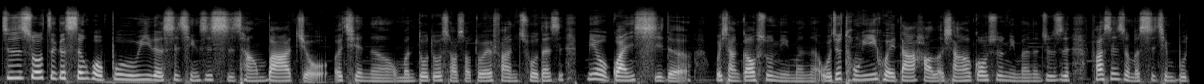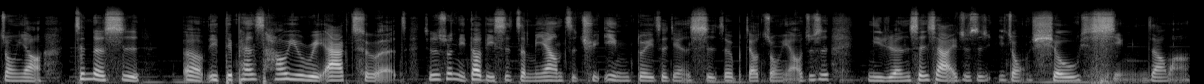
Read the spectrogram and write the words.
就是说这个生活不如意的事情是十常八九，而且呢，我们多多少少都会犯错，但是没有关系的。我想告诉你们呢，我就统一回答好了。想要告诉你们的，就是发生什么事情不重要，真的是。呃，it depends how you react to it，就是说你到底是怎么样子去应对这件事，这个比较重要。就是你人生下来就是一种修行，你知道吗？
